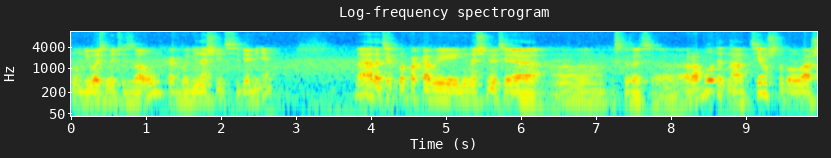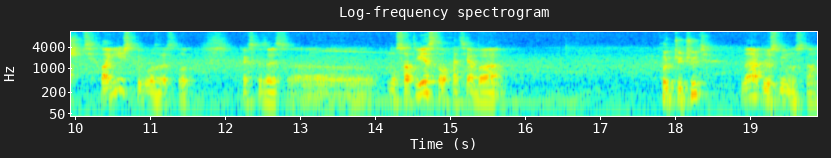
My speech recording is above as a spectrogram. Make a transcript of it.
ну, не возьметесь за ум, как бы не начнете себя менять. Да, до тех пор, пока вы не начнете, э, как сказать, э, работать над тем, чтобы ваш психологический возраст, вот, как сказать, э, ну, соответствовал хотя бы хоть чуть-чуть, да, плюс-минус там,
